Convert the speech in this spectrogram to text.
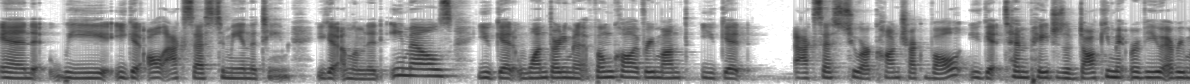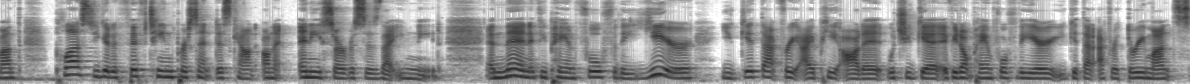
And we, you get all access to me and the team. You get unlimited emails. You get one 30 minute phone call every month. You get access to our contract vault. You get 10 pages of document review every month. Plus, you get a 15% discount on any services that you need. And then if you pay in full for the year, you get that free IP audit, which you get if you don't pay in full for the year, you get that after three months.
